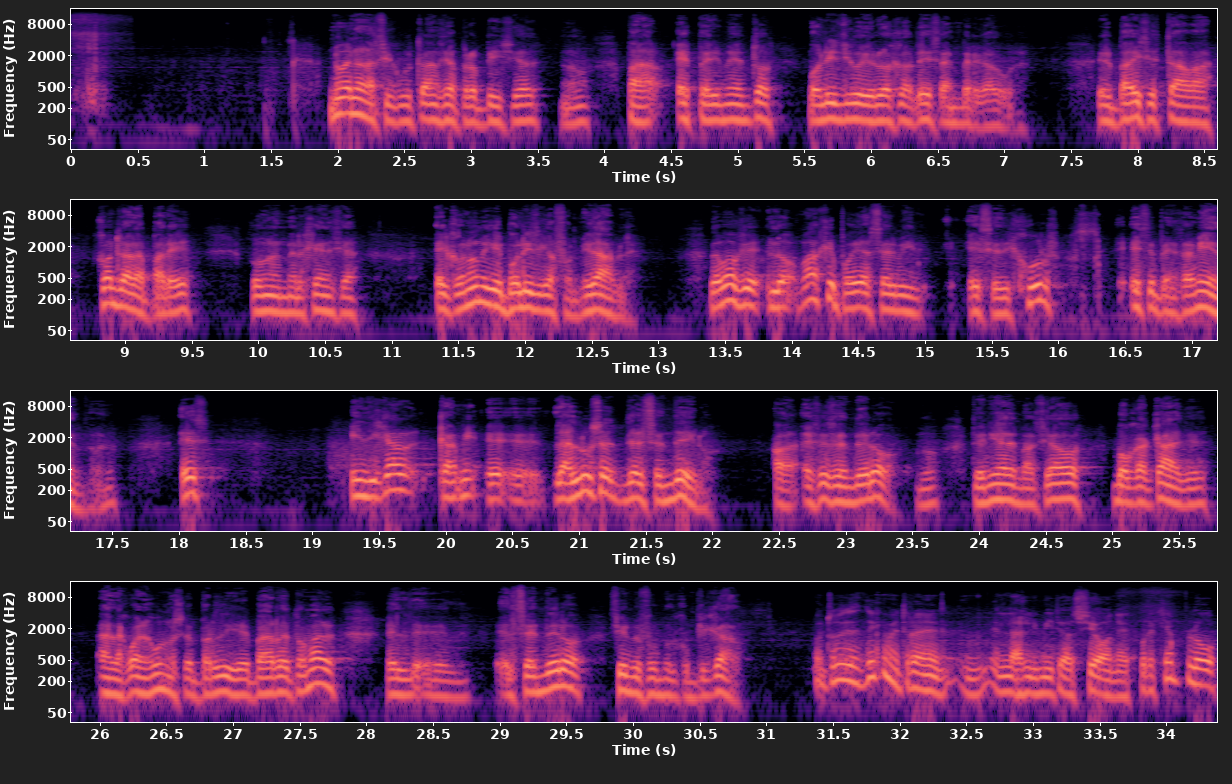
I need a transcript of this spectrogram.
no eran las circunstancias propicias para experimentos político y ideológico de esa envergadura. El país estaba contra la pared con una emergencia económica y política formidable. De modo que lo más que podía servir ese discurso, ese pensamiento, es indicar eh, eh, las luces del sendero. ese sendero tenía demasiados bocacalles a las cuales uno se perdía. Y para retomar el, sendero siempre fue muy complicado. Entonces, déjame entrar en las limitaciones. Por ejemplo,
